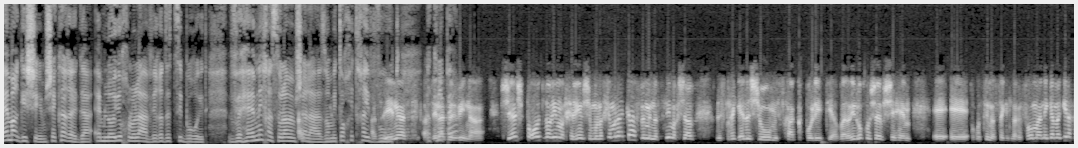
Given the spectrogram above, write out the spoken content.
הם מרגישים שכרגע הם לא יוכלו להעביר את זה ציבורית, והם נכנסו לממשלה הזו מתוך התחייבות. אז הנה את מבינה שיש פה עוד דברים אחרים שמונחים על הכף ומנסים עכשיו לשחק איזשהו משחק פוליטי, אבל אני לא חושב שהם אה, אה, רוצים לסגת לרפורמה, אני גם אגיד לך,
